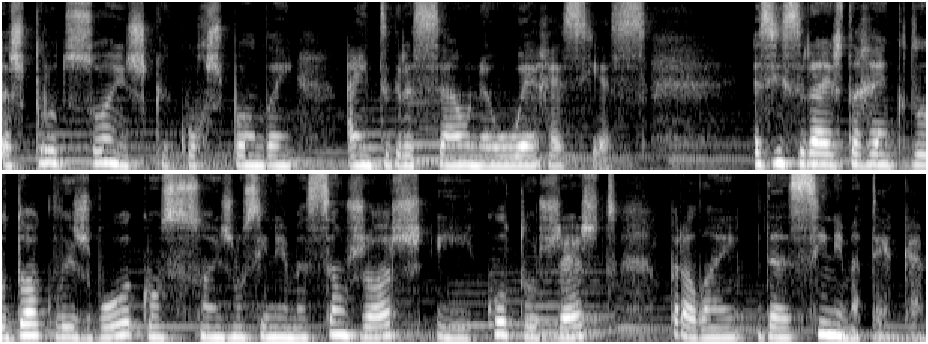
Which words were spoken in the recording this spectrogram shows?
as produções que correspondem à integração na URSS. Assim será este arranque do DOC Lisboa, com sessões no Cinema São Jorge e Culturgest, para além da Cinemateca.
